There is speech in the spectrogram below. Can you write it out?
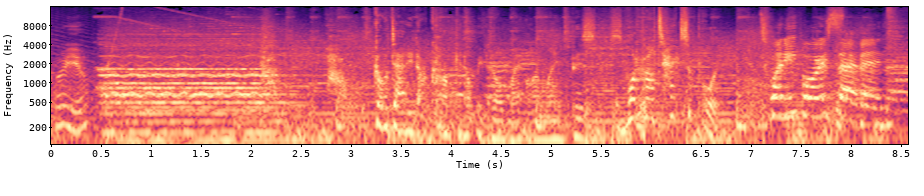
Who are you? Wow, GoDaddy.com can help me build my online business. What about tech support? 24 7.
